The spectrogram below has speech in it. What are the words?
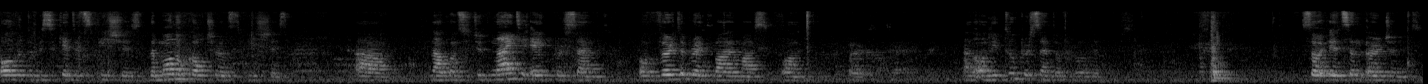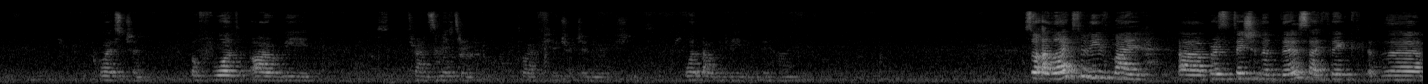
all the domesticated species, the monocultural species, uh, now constitute 98% of vertebrate biomass on Earth, and only 2% of wilderness. So it's an urgent question of what are we transmitting to our future generations? What are we? So I'd like to leave my uh, presentation at this. I think the,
